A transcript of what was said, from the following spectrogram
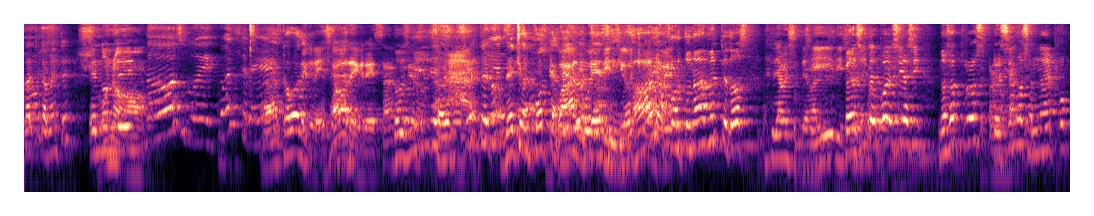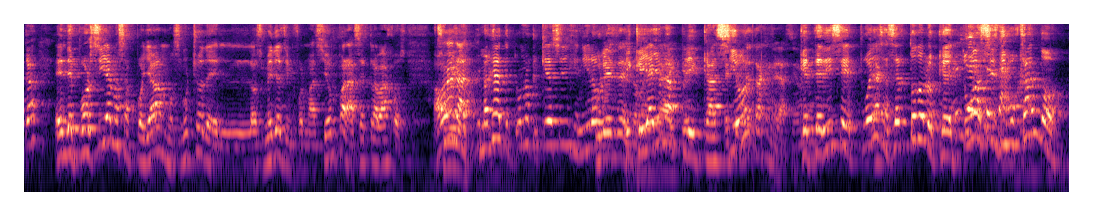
Prácticamente. En Uno. donde. Dos, güey. ¿Cuál tres? Acabo de egresar. Acabo de egresar. güey. 2017, ¿no? De hecho, el podcast ¿Cuál, güey? tesis. 18. Ay, afortunadamente dos. Ya me senté mal. Sí, Pero sí 18, te puedo decir así. Nosotros crecimos en una época en de por sí ya nos apoyábamos mucho de los medios de información para hacer trabajos. Ahora, Sí. la- imagínate uno que quiere ser ingeniero y que ya hay una 90 y que- aplicación que te dice, puedes hacer todo lo que tú haces dibujando.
